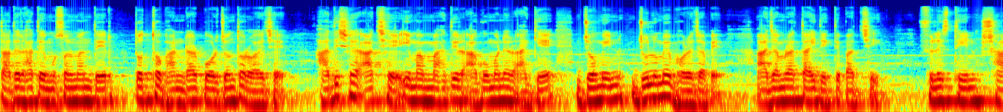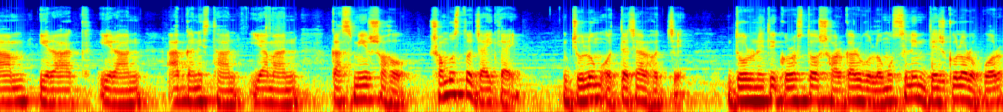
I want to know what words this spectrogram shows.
তাদের হাতে মুসলমানদের তথ্য ভাণ্ডার পর্যন্ত রয়েছে। হাদিসে আছে, ইমাম মাহদির আগমনের আগে জমিন জুলুমে ভরে যাবে। আজ আমরা তাই দেখতে পাচ্ছি। ফিলিস্তিন, শাম, ইরাক, ইরান, আফগানিস্তান, ইয়ামান, কাশ্মীর সহ সমস্ত জায়গায় জুলুম অত্যাচার হচ্ছে। দুর্নীতিগ্রস্ত সরকারগুলো মুসলিম দেশগুলোর ওপর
